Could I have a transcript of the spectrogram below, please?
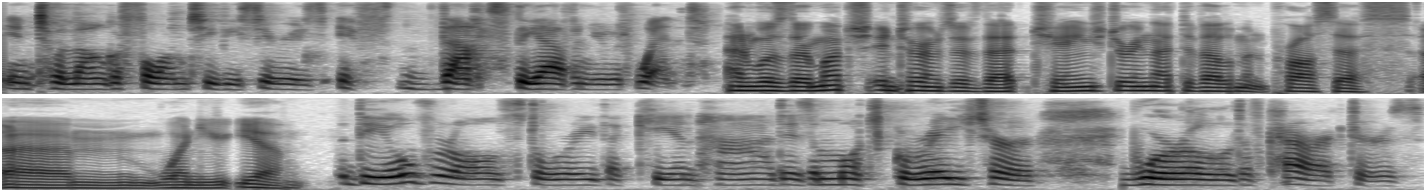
into a longer form TV series if that's the avenue it went. And was there much in terms of that change during that development process um, when you, yeah, the overall story that Cian had is a much greater world of characters.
